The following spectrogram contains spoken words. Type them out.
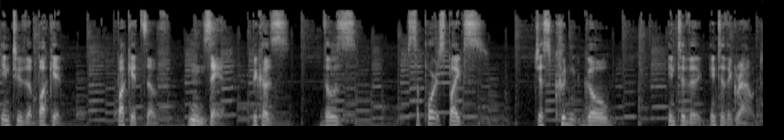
into the bucket buckets of sand because those support spikes just couldn't go into the into the ground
